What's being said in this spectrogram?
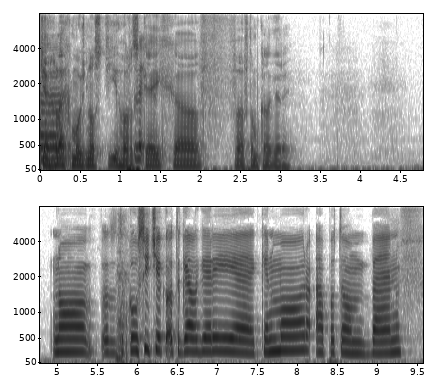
Těchto uh, možností horských li... v, v tom Calgary? No, kousíček od Calgary je Kenmore a potom Banff,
